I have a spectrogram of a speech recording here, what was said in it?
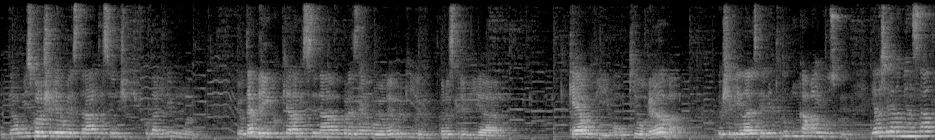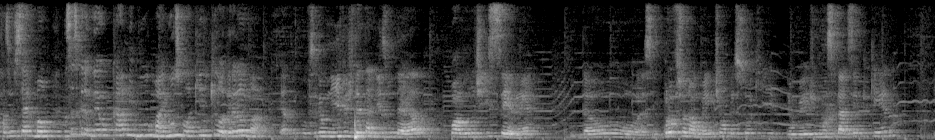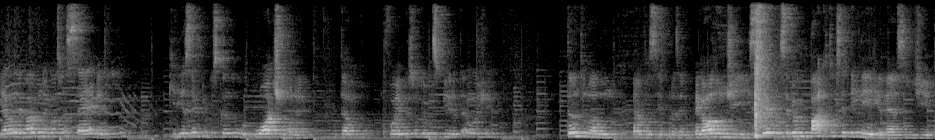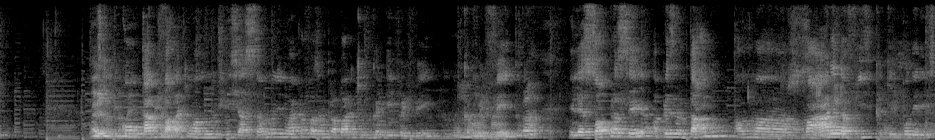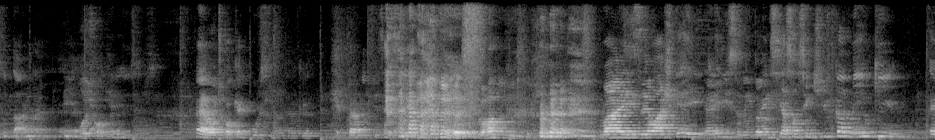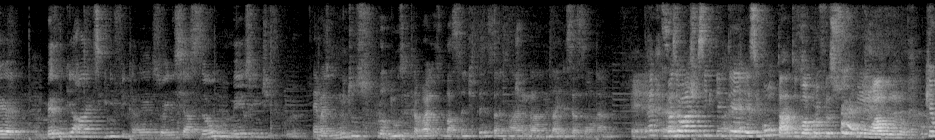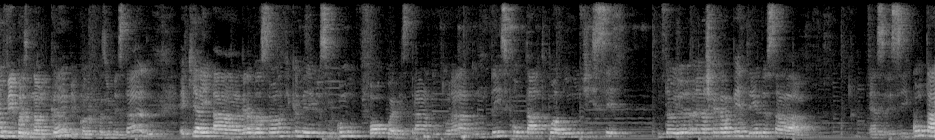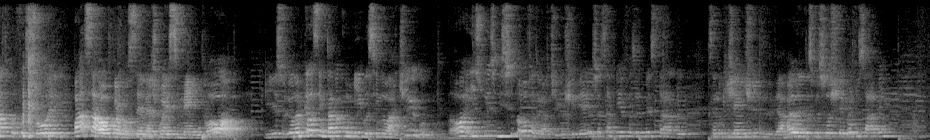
Então, isso quando eu cheguei no mestrado, assim, não tive dificuldade nenhuma. Eu até brinco que ela me ensinava, por exemplo, eu lembro que quando eu escrevia Kelvin ou quilograma, eu cheguei lá e escrevia tudo com K maiúsculo. E ela chegava na minha sala, fazia um sermão. Você escreveu K maiúsculo aqui no quilograma. Você vê o nível de detalhismo dela com aluno de IC, né? Então, assim, profissionalmente é uma pessoa que eu vejo numa cidadezinha pequena e ela levava o negócio a sério ali, queria sempre buscando o ótimo, né? Então, foi a pessoa que eu me inspiro até hoje. Tanto no aluno, para você, por exemplo, pegar um aluno de IC, você ver o impacto que você tem nele, né? Assim, de Acho que cabe falar que um aluno de iniciação ele não é para fazer um trabalho que nunca ninguém foi feito, nunca foi Uhum. feito. Ele é só para ser apresentado a uma, uma área da física que ele poderia estudar, né? E- ou de qualquer. É, isso. É, ou de qualquer curso, né? É que- É pra mim física é ciência. Mas eu acho que é, é isso, né? Então a iniciação científica meio que é mesmo que ela significa, né? Sua iniciação no meio científico, né? É, mas muitos produzem trabalhos bastante interessantes na área da, da iniciação, né? É, mas eu acho assim que tem que ter esse contato do professor com o aluno. O que eu vi, por exemplo, na Unicamp, quando eu fui fazer o mestrado, é que a, a graduação ela fica meio assim, como o foco é mestrado, doutorado, não tem esse contato com o aluno de IC. Então eu, eu acho que acaba perdendo essa, essa- esse contato com o professor, ele passa algo para você, né, de conhecimento. Ó, isso. Eu lembro que ela sentava comigo assim no artigo, ó, isso, isso me ensinou a fazer o artigo. Eu cheguei, eu já sabia fazer o mestrado. Sendo que, gente, a maioria das pessoas chegam e não sabem.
